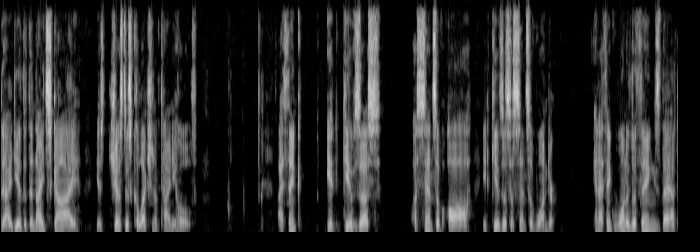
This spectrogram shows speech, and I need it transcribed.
the idea that the night sky is just this collection of tiny holes. I think it gives us a sense of awe, it gives us a sense of wonder. And I think one of the things that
